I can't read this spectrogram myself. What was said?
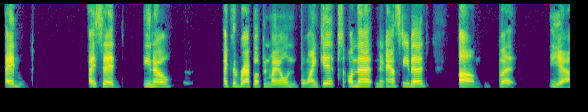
And I said, you know, I could wrap up in my own blanket on that nasty bed. Um, but yeah,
